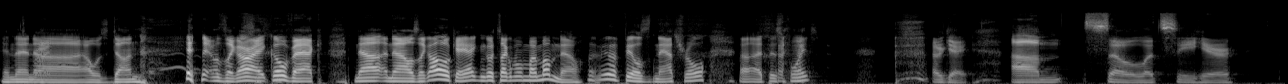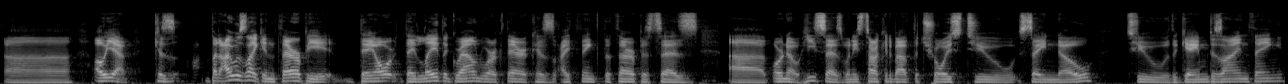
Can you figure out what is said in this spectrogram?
and then Right. uh I was done. and it was like, all right, go back now. And now I was like, oh, okay, I can go talk about my mom now. It feels natural uh, at this point. Okay, um, so let's see here. Uh, oh yeah, because but I was like in therapy. They all they lay the groundwork there because I think the therapist says, uh, or no, he says when he's talking about the choice to say no to the game design thing,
